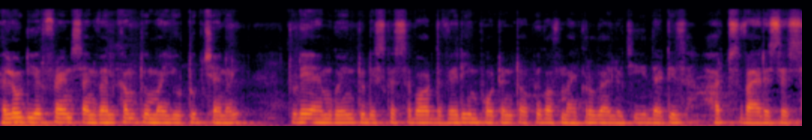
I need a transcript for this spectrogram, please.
Hello dear friends and welcome to my YouTube channel. Today I am going to discuss about the very important topic of microbiology that is herpes viruses.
